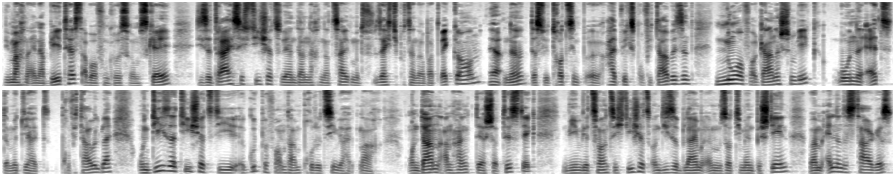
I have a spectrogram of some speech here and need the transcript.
wir machen einen AB-Test, aber auf einem größeren Scale. Diese 30 T-Shirts werden dann nach einer Zeit mit 60% Rabatt weggehauen, Ja. ne, dass wir trotzdem äh, halbwegs profitabel sind, nur auf organischem Weg, ohne Ads, damit wir halt profitabel bleiben. Und diese T-Shirts, die äh, gut performt haben, produzieren wir halt nach. Und dann anhand der Statistik wählen wir 20 T-Shirts und diese bleiben im Sortiment bestehen, weil am Ende des Tages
